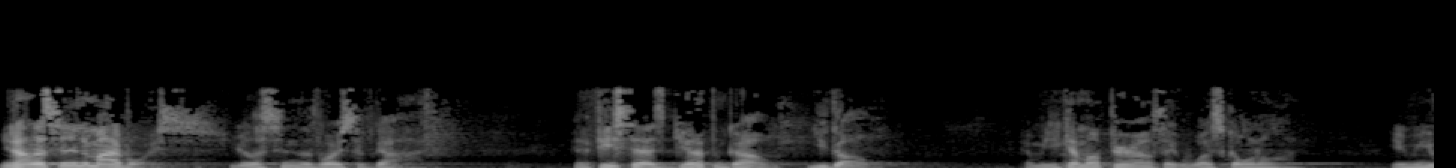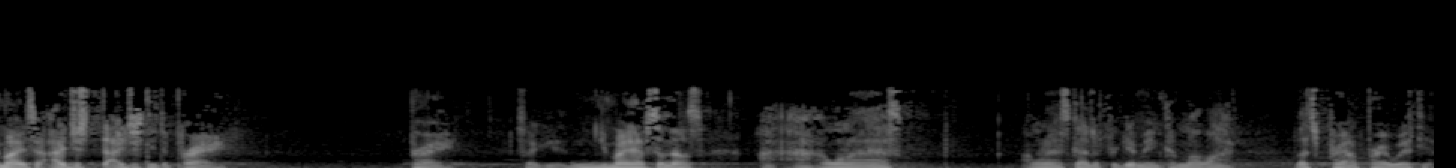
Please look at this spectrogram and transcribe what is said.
You're not listening to my voice. You're listening to the voice of God. And if He says, get up and go, you go. And when you come up here, I'll say, what's going on? You might say, I just, I just need to pray. Pray. So you might have something else. I, I, want to ask, I want to ask God to forgive me and come in my life. Let's pray. I'll pray with you.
